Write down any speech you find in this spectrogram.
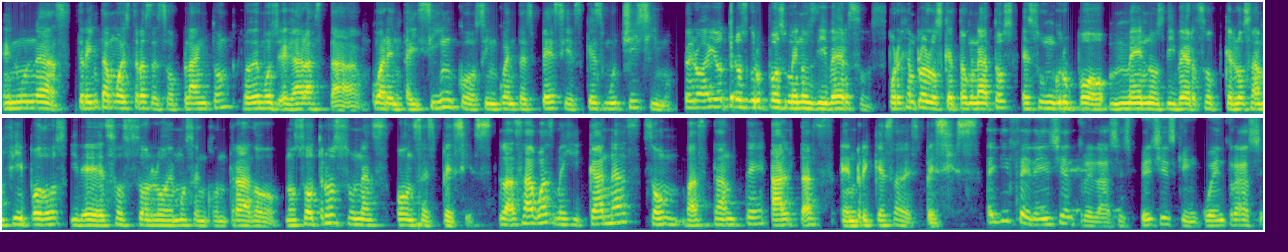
en unas 30 muestras de zooplancton, podemos llegar hasta 45 o 50 especies, que es muchísimo. Pero hay otros grupos menos diversos diversos. Por ejemplo, los ketognatos es un grupo menos diverso que los anfípodos y de esos solo hemos encontrado nosotros unas 11 especies. Las aguas mexicanas son bastante altas en riqueza de especies. ¿Hay diferencia entre las especies que encuentras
